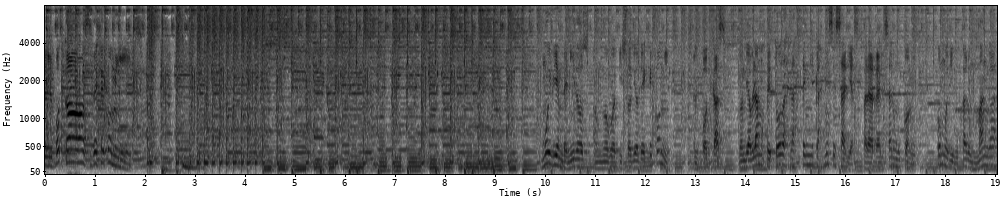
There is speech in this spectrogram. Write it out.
el podcast de G-Comics. Muy bienvenidos a un nuevo episodio de G-Comics, el podcast donde hablamos de todas las técnicas necesarias para realizar un cómic, cómo dibujar un manga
